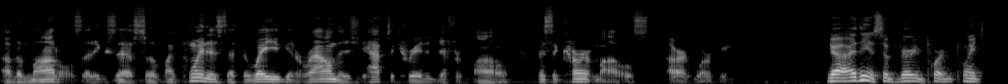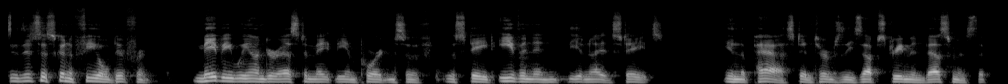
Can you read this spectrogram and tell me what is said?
uh, the models that exist. So my point is that the way you get around it is you have to create a different model because the current models aren't working. Yeah, I think it's a very important point. This is going to feel different. Maybe we underestimate the importance of the state, even in the United States. in the past in terms of these upstream investments that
